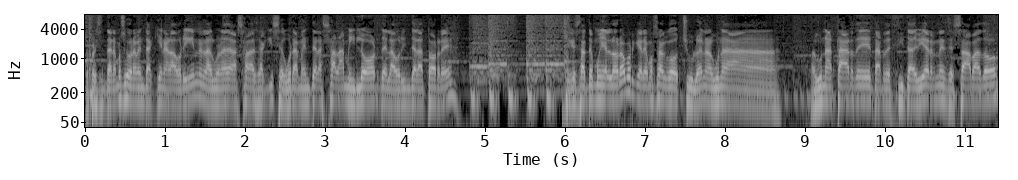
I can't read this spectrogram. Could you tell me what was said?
Lo presentaremos seguramente aquí en Alaurín, en alguna de las salas de aquí, seguramente la sala Milord de Laurín de la Torre. Que estate muy al loro porque haremos algo chulo en alguna, alguna tarde, tardecita de viernes, de sábado.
